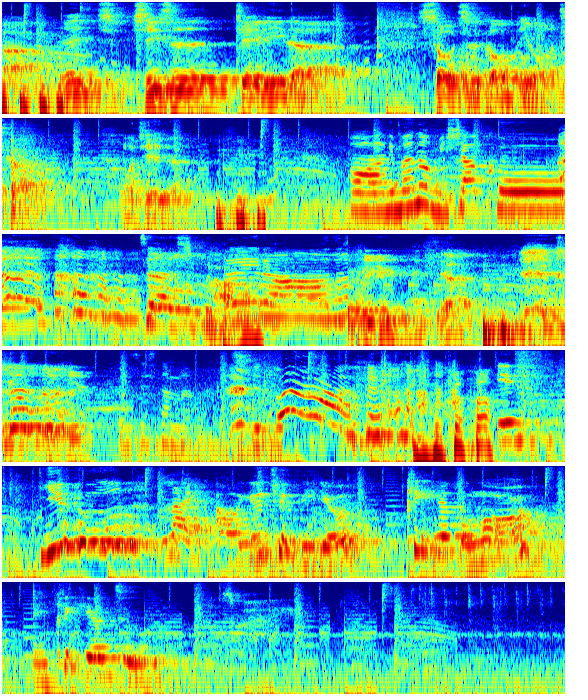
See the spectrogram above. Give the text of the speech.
啊，因为其实 J D 的手指功比我强。我觉得，哇，你们弄米笑哭，这是不对的哦。这是什么哇？If you like our YouTube video, click here for more and click here to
